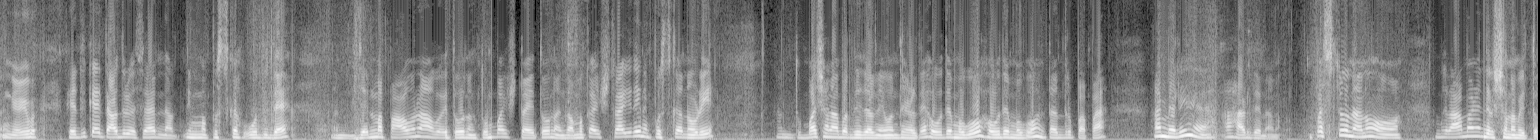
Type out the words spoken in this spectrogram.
ನನಗೆ ಹೆದರಿಕೆ ಆಯ್ತು. ಆದರೂ ಸರ್ ನಾನು ನಿಮ್ಮ ಪುಸ್ತಕ ಓದಿದ್ದೆ. ನನ್ನ ಜನ್ಮ ಪಾವನ ಆಗೋಯಿತು, ನಂಗೆ ತುಂಬ ಇಷ್ಟ ಆಯಿತು, ನಂಗೆ ಗಮಕ ಇಷ್ಟ ಆಗಿದೆ ನಿಮ್ಮ ಪುಸ್ತಕ ನೋಡಿ. ನಾನು ತುಂಬ ಚೆನ್ನಾಗಿ ಬರೆದಿದ್ದಾರೆ ನೀವು ಅಂತ ಹೇಳಿದೆ, ಹೌದೇ ಮಗು ಹೌದೇ ಮಗು ಅಂತ ಅಂದರು ಪಾಪ. ಆಮೇಲೆ ಹಾಡಿದೆ ನಾನು. ಫಸ್ಟು ನಾನು ರಾಮಾಯಣ ದರ್ಶನಂ ಇತ್ತು,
